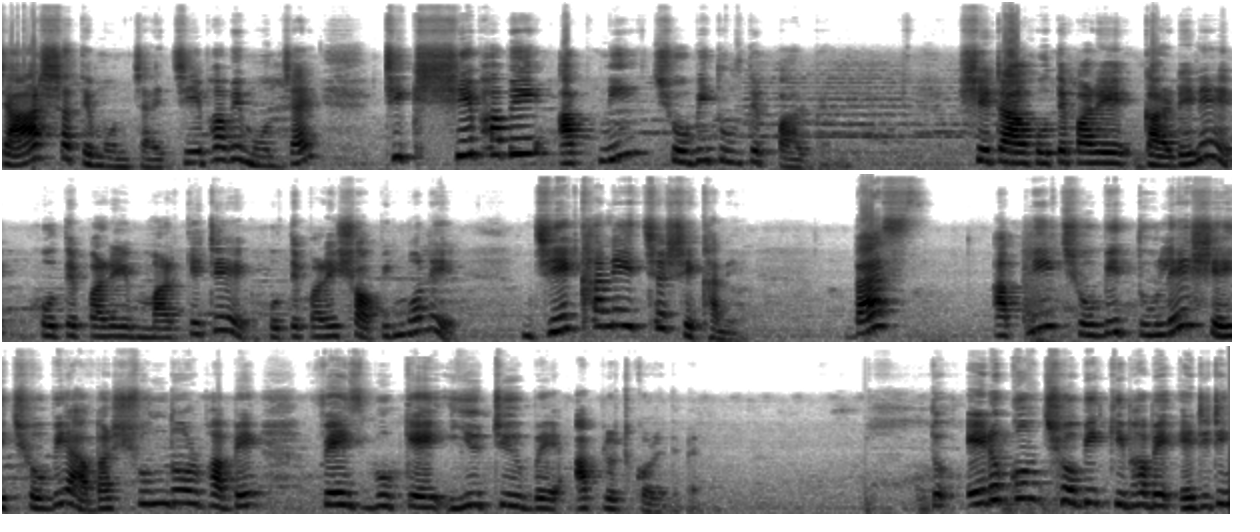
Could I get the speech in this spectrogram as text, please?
যার সাথে মন চায়, যেভাবে মন চায়, ঠিক সেভাবেই আপনি ছবি তুলতে পারবেন। সেটা হতে পারে গার্ডেনে হতে পারে মার্কেটে, হতে পারে শপিং মলে যেখানে ইচ্ছা সেখানে। ব্যাস, আপনি ছবি তুলে সেই ছবি আবার সুন্দরভাবে ফেসবুকে ইউটিউবে আপলোড করে দেবেন। তো এরকম ছবি কীভাবে এডিটিং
